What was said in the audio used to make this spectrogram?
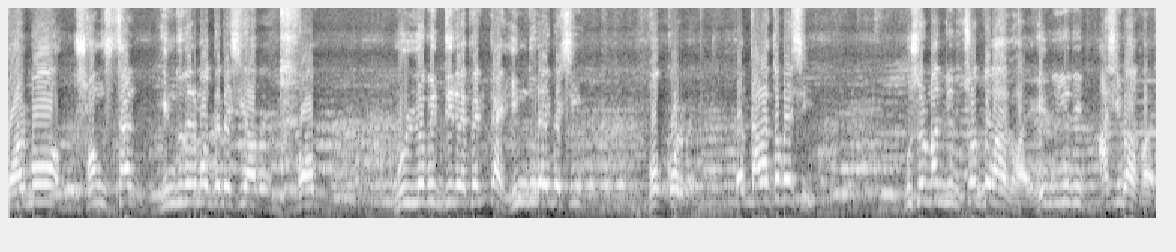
কর্মসংস্থান হিন্দুদের মধ্যে বেশি হবে, কম। মূল্যবৃদ্ধির এফেক্টটা হিন্দুরাই বেশি ভোগ করবে। তারা তো বেশি। মুসলমান যদি চোদ্দ ভাগ হয়, হিন্দু যদি আশি ভাগ হয়,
